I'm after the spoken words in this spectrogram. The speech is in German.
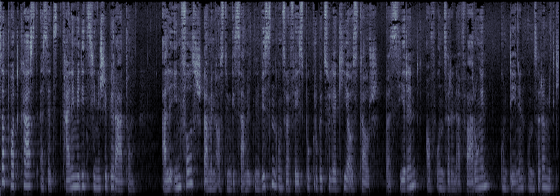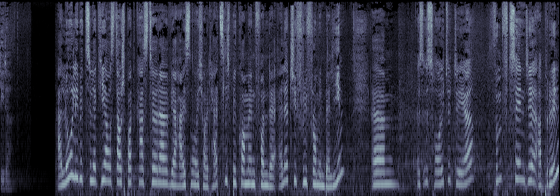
Dieser Podcast ersetzt keine medizinische Beratung. Alle Infos stammen aus dem gesammelten Wissen unserer Facebook-Gruppe Zöliakieaustausch, basierend auf unseren Erfahrungen und denen unserer Mitglieder. Hallo, liebe Zöliakieaustausch-Podcast-Hörer. Wir heißen euch heute herzlich willkommen von der Allergy Free From in Berlin. Ähm, es ist heute der 15. April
